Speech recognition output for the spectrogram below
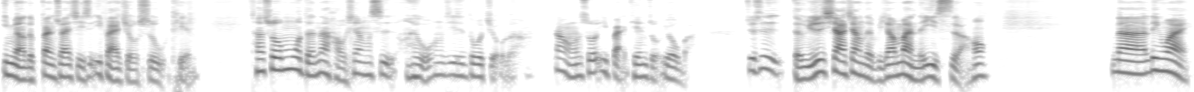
疫苗的半衰期是一百九十五天，他说莫德纳好像是，哎，我忘记是多久了，但好像说一百天左右吧，就是等于是下降的比较慢的意思啦。哦，那另外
